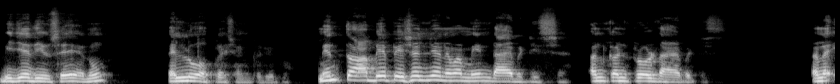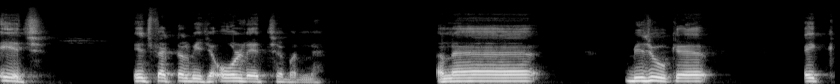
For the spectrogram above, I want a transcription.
બીજે દિવસે એનું પહેલું ઓપરેશન કર્યું હતું. મેન તો આ બે પેશન્ટ છે ને, એમાં મેઇન ડાયાબિટીસ છે. અનકન્ટ્રોલ ડાયાબિટીસ અને એજ એજ ફેક્ટર બી છે ઓલ્ડ એજ છે બંને. અને બીજું કે કંઈક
